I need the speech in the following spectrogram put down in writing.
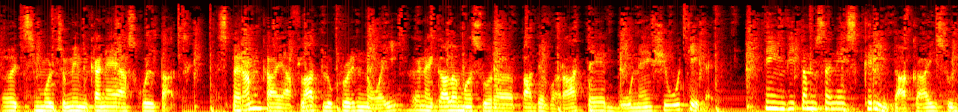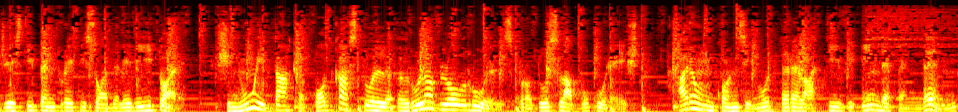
Îți mulțumim că ne-ai ascultat. Sperăm că ai aflat lucruri noi, în egală măsură adevărate, bune și utile. Te invităm să ne scrii dacă ai sugestii pentru episoadele viitoare. Și nu uita că podcastul Rule of Law Rules, produs la București, are un conținut relativ independent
